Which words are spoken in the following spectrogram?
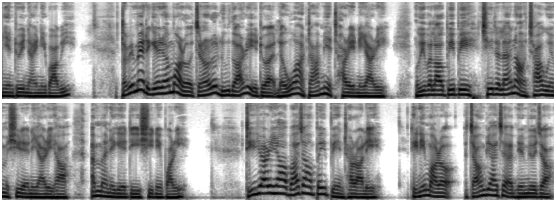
မြင်တွေ့နိုင်နေပါပြီဒါပေမဲ့တကယ်တမ်းမှာတော့ကျွန်တော်တို့လူသားတွေအတွက်လုံးဝဓာမြစ်ထားတဲ့နေရာတွေငွေဘလောက်ပေးပေးခြေတလန်းတောင်ချခွင့်မရှိတဲ့နေရာတွေဟာအမှန်တကယ်တည်ရှိနေပါလိဒီຢာတွေဟာဘာကြောင့်ပိတ်ပင်ထားတာလဲဒီနေ့မှာတော့အကြောင်းပြချက်အမျိုးမျိုးကြောင့်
